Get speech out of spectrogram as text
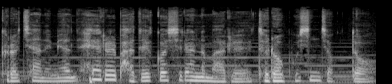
그렇지 않으면 해를 받을 것이라는 말을 들어보신 적도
